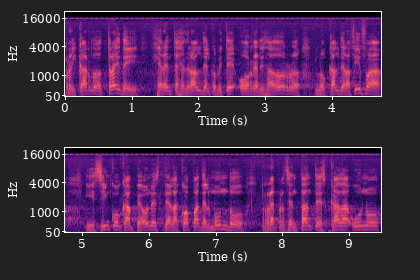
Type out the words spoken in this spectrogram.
Ricardo Traidey, gerente general del comité organizador local de la FIFA y cinco campeones de la Copa del Mundo, representantes cada uno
